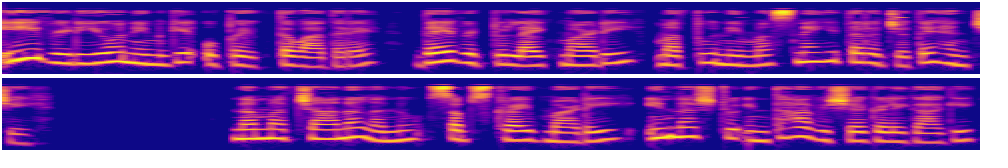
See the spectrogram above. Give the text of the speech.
ಈ ವಿಡಿಯೋ ನಿಮಗೆ ಉಪಯುಕ್ತವಾದರೆ ದಯವಿಟ್ಟು ಲೈಕ್ ಮಾಡಿ ಮತ್ತು ನಿಮ್ಮ ಸ್ನೇಹಿತರ ಜೊತೆ ಹಂಚಿ. ನಮ್ಮ ಚಾನಲ್ ಅನ್ನು ಸಬ್ಸ್ಕ್ರೈಬ್ ಮಾಡಿ ಇನ್ನಷ್ಟು ಇಂತಹ ವಿಷಯಗಳಿಗಾಗಿ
